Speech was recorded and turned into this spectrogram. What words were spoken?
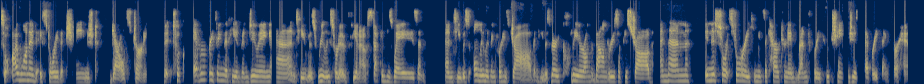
So I wanted a story that changed Geralt's journey, that took everything that he had been doing and he was really sort of, you know, stuck in his ways and and he was only living for his job and he was very clear on the boundaries of his job. And then in this short story, he meets a character named Renfri who changes everything for him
